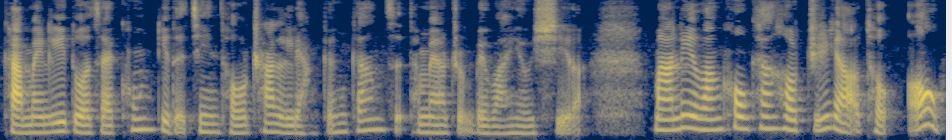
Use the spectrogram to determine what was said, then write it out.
卡梅利多在空地的尽头插了两根杆子，他们要准备玩游戏了。玛丽王后看后直摇头：“哦，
